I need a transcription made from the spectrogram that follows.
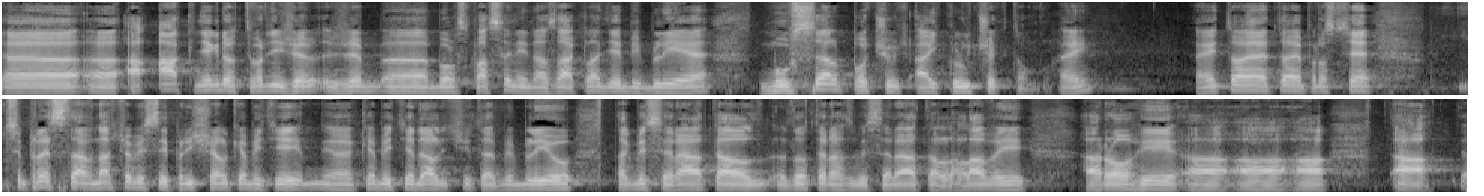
Eh, eh, a ak někdo tvrdí, že, že byl spasený na základě Biblie, musel počuť aj kľúče k tomu. Hej? Hej, to je, to je prostě, si představ, na čo by si přišel, keby ti, keby ti dali čítat Bibliu, tak by si rátal, doteraz by si rátal hlavy a rohy a, a, a, a e,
